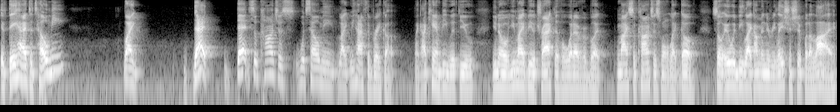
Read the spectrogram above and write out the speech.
if they had to tell me, like that that subconscious would tell me like we have to break up. Like I can't be with you. You know, you might be attractive or whatever, but my subconscious won't let go. So it would be like I'm in a relationship with a lie,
